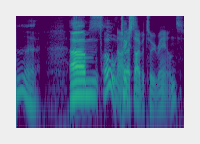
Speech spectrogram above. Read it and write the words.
Ah. Um, oh, No, text that's over two rounds.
